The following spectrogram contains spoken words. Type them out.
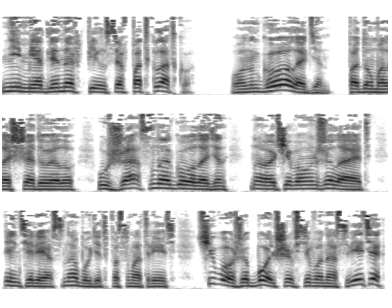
немедленно впился в подкладку. «Он голоден», — подумалось Шэдуэлу, — «ужасно голоден, но чего он желает? Интересно будет посмотреть, чего же больше всего на свете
